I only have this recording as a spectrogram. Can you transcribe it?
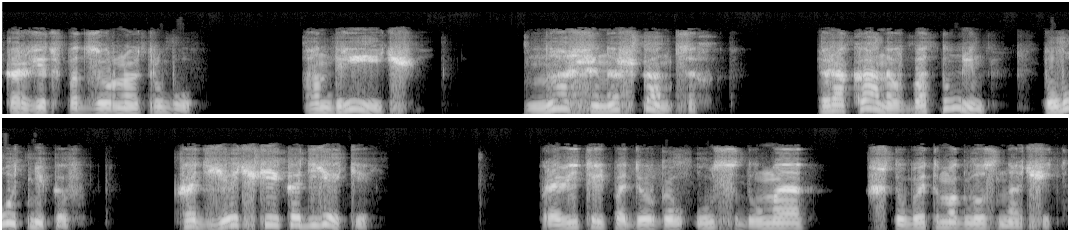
корвет в подзорную трубу. Андреич, наши на шканцах. Тараканов, Батурин, Плотников, Кадьячки и Кадьяки. Правитель подергал ус, думая, что бы это могло значить.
